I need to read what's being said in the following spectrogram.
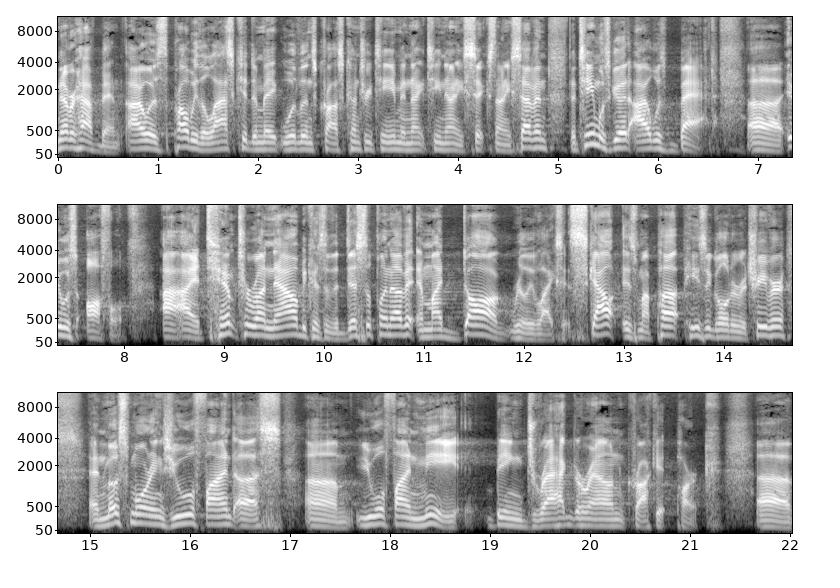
Never have been. I was probably the last kid to make Woodlands cross country team in 1996, 97. The team was good. I was bad. Uh, it was awful. I, attempt to run now because of the discipline of it, and my dog really likes it. Scout is my pup. He's a golden retriever. And most mornings, you will find us, um, you will find me being dragged around Crockett Park. Uh,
